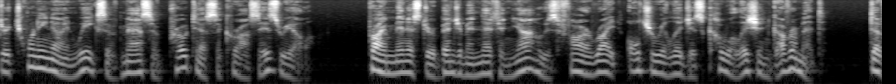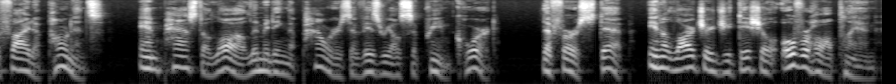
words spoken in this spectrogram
After 29 weeks of massive protests across Israel, Prime Minister Benjamin Netanyahu's far right ultra religious coalition government defied opponents and passed a law limiting the powers of Israel's Supreme Court, the first step in a larger judicial overhaul plan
